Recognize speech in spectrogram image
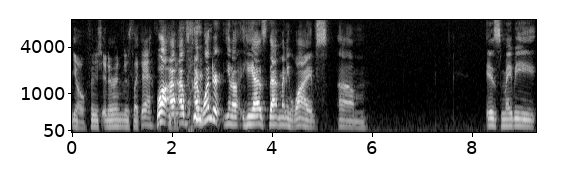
you know finish entering and just like eh. Well, I, I. I wonder. You know, he has that many wives. Um, is maybe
